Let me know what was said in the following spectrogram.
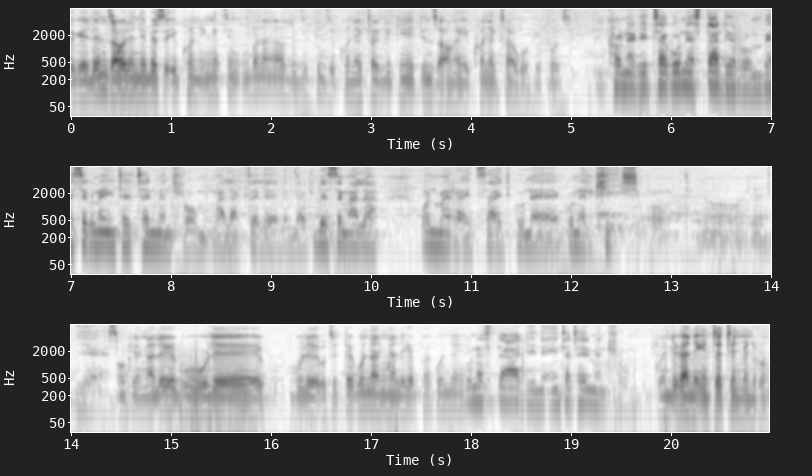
okay lendzawo leni bese ikhona ngithi ngibona ngazi ukuthi iphindze connecta kuletinye indzawo ngayiconnecta kuphi futhi. khona kithi kune-study room bese kune-entertainment room ngalacelene mnakethu bese ngala on my right side kune kunelikhishi bod Oh, okay. yes Okay, ngaleke kule kule uthi te kunani ngaleke pha kune kune-study ne-entertainment room kwendekani entertainment room.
